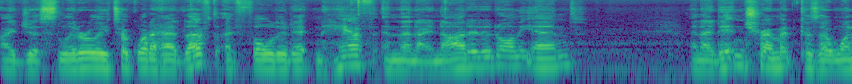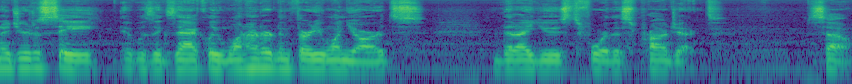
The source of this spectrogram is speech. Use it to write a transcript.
I just literally took what I had left, I folded it in half, and then I knotted it on the end. And I didn't trim it because I wanted you to see it was exactly 131 yards that I used for this project. So,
